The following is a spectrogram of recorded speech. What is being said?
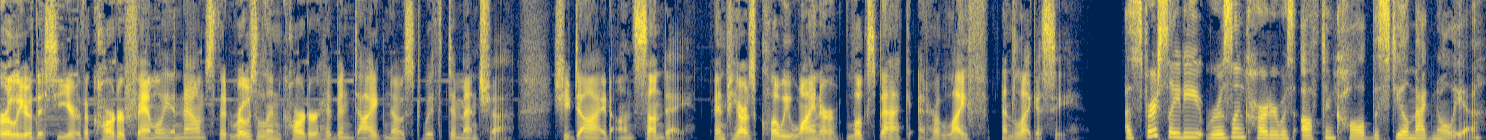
Earlier this year, the Carter family announced that Rosalynn Carter had been diagnosed with dementia. She died on Sunday. NPR's Chloe Weiner looks back at her life and legacy. As First Lady, Rosalynn Carter was often called the Steel Magnolia,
